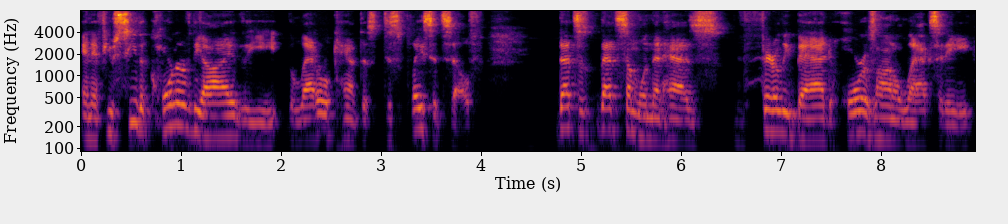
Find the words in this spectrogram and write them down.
And if you see the corner of the eye, the, the lateral canthus displace itself, that's, that's someone that has fairly bad horizontal laxity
